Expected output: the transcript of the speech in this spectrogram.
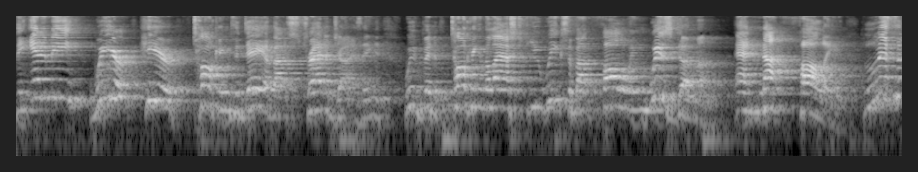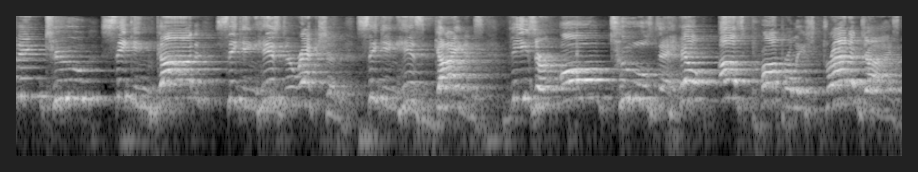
The enemy, we are here talking today about strategizing. We've been talking in the last few weeks about following wisdom and not folly. Listening to, seeking God, seeking His direction, seeking His guidance. These are all tools to help us properly strategize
